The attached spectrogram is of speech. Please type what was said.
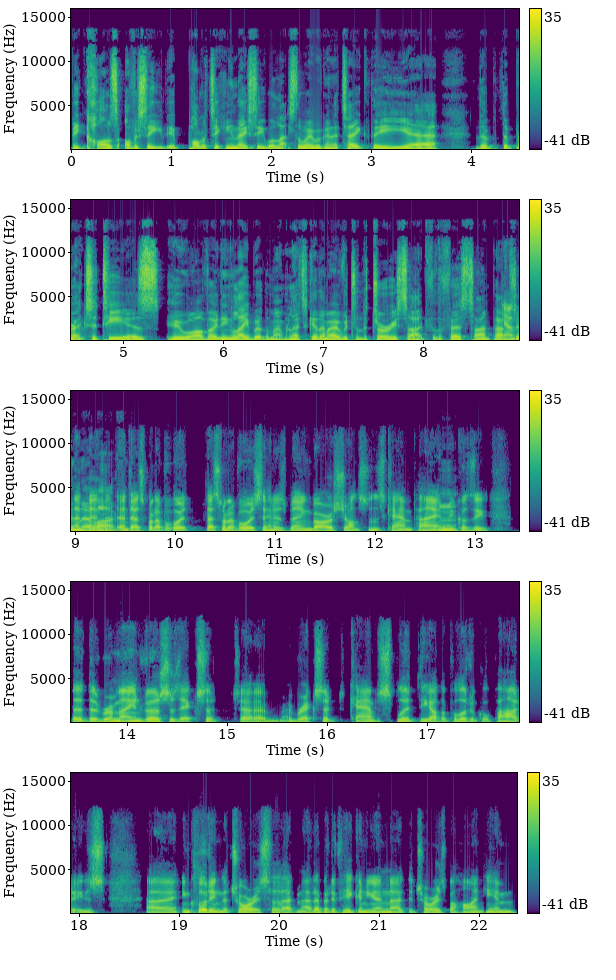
Because obviously, politicking, they see, well, that's the way we're going to take the uh, the the Brexiteers who are voting Labour at the moment. Let's get them over to the Tory side for the first time, perhaps and, in their and, life. And that's what I've always that's what I've always seen as being Boris Johnson's campaign Mm. because the, the the Remain versus exit uh, Brexit camp split the other political parties, uh, including the Tories for that matter. But if he can unite the Tories behind him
